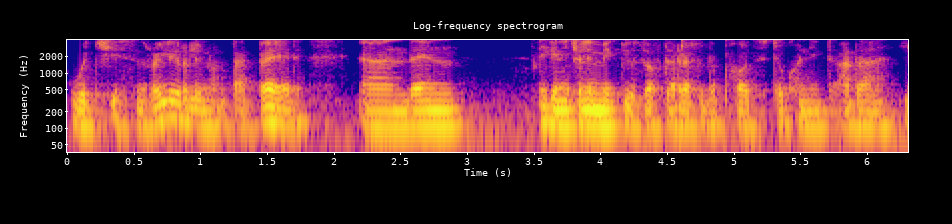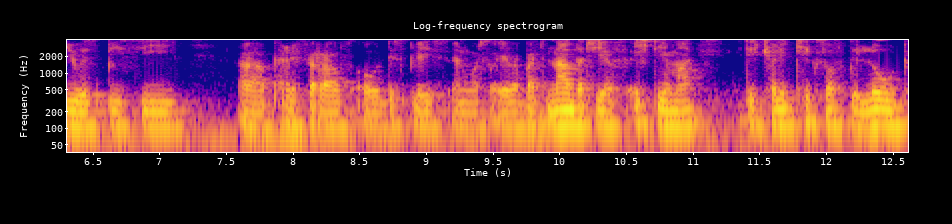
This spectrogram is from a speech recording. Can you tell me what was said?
which is really, really not that bad. And then you can actually make use of the rest of the ports to connect other USB-C uh, peripherals or displays and whatsoever. But now that you have HDMI, it actually takes off the load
